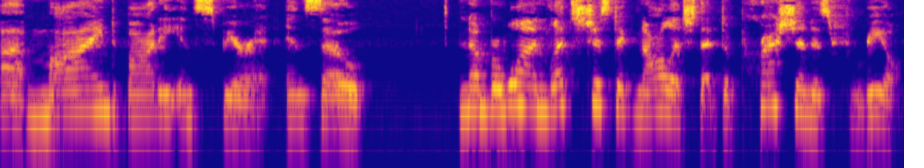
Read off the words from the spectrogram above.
uh, mind, body, and spirit. And so Number one, let's just acknowledge that depression is real.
